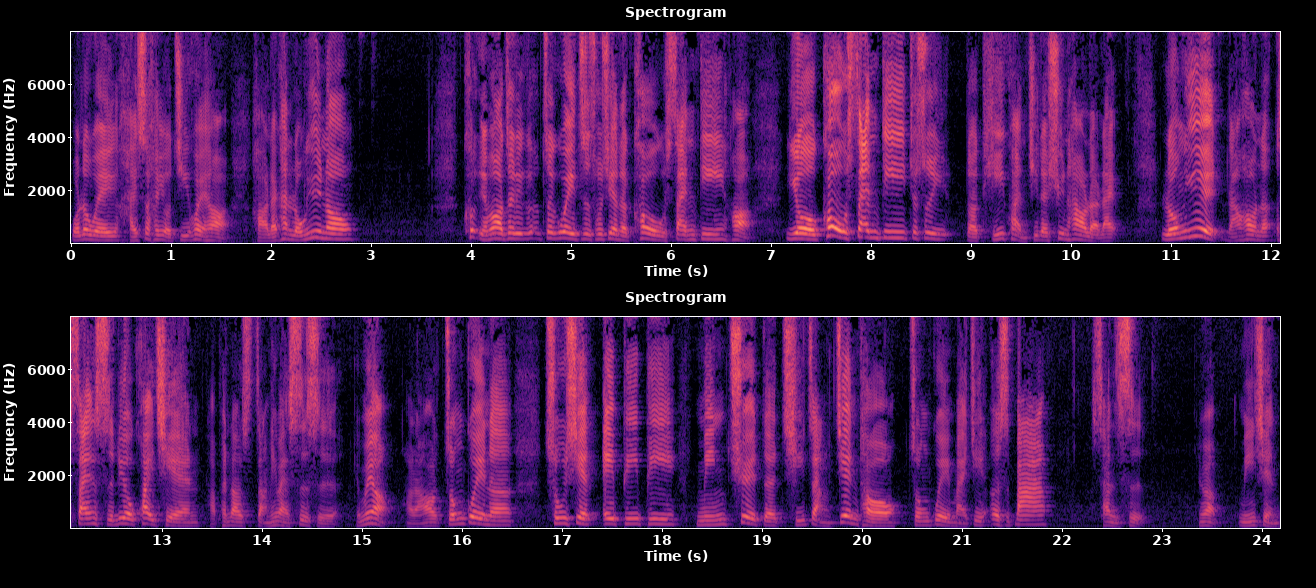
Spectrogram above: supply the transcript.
我认为还是很有机会哈。好，来看龙运哦，扣有没有这个这个位置出现了扣三 D 哈？有扣三 D 就是的提款机的讯号了。来，龙运，然后呢三十六块钱，好碰到涨停板四十，有没有？好，然后中贵呢出现 A P P 明确的起涨箭头，中贵买进二十八三十四，有没有？明显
